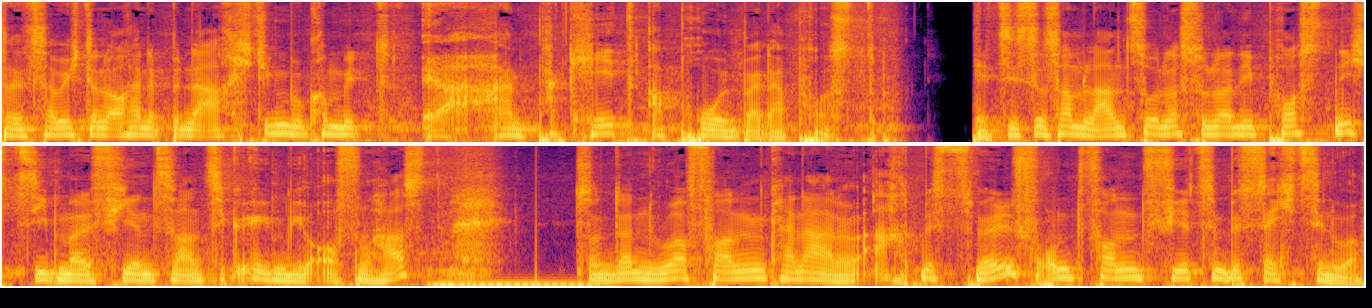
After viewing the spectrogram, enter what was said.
jetzt habe ich dann auch eine Benachrichtigung bekommen mit ja, ein Paket abholen bei der Post. Jetzt ist es am Land so, dass du da die Post nicht 7x24 irgendwie offen hast, sondern nur von, keine Ahnung, 8 bis 12 und von 14 bis 16 Uhr.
